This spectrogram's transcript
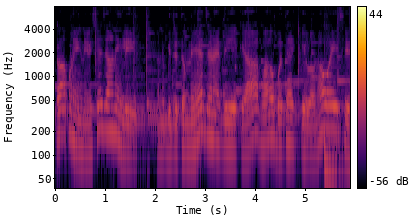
તો આપણે એને વિશે જાણી લઈએ અને બીજું તમને એ જણાવી દઈએ કે આ ભાવ બધા કિલોના હોય છે.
